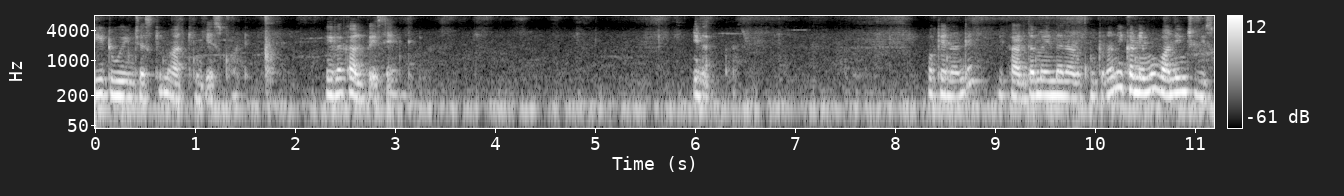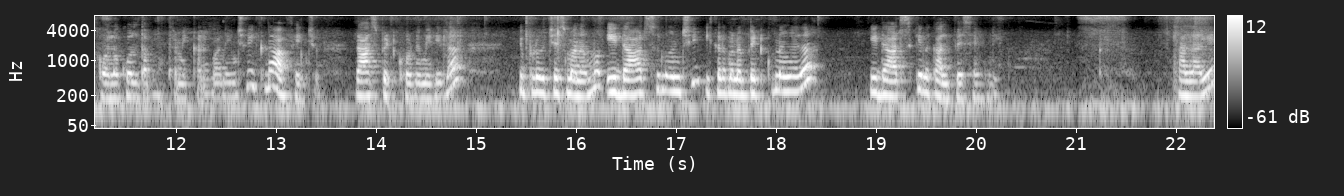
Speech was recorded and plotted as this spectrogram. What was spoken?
ఈ టూ ఇంచెస్కి మార్కింగ్ చేసుకోండి. ఇలా కలిపేసేయండి. ఇలా. ఓకేనండి? మీకు అర్థమైందని అనుకుంటున్నాను. ఇక్కడనేమో వన్ ఇంచ్ తీసుకోవాలి? కొలత మాత్రం ఇక్కడ వన్ ఇంచు ఇక్కడ హాఫ్ ఇంచు రాసి పెట్టుకోండి మీరు ఇలా. ఇప్పుడు వచ్చేసి మనము ఈ డాట్స్ నుంచి ఇక్కడ మనం పెట్టుకున్నాం కదా ఈ డాట్స్కి ఇలా కలిపేసేయండి. అలాగే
